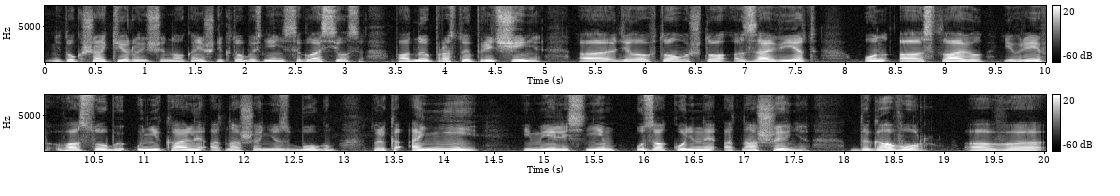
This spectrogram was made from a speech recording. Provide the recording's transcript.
не только шокирующе, но, конечно, никто бы с ней не согласился. По одной простой причине. А, дело в том, что завет – он ставил евреев в особые, уникальные отношения с Богом. Только они имели с Ним узаконенные отношения, договор. А в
